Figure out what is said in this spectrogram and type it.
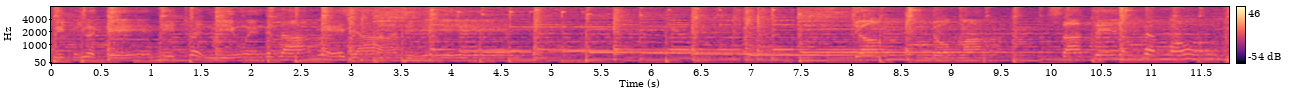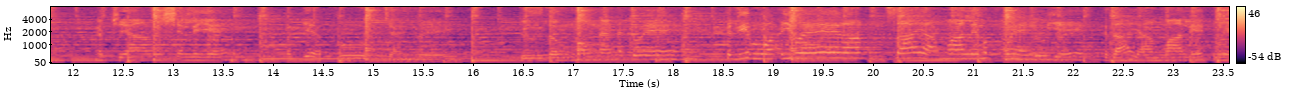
ပေထရွက်ကဲနေထွက်နေဝင်ကစားခဲ့ကြတယ်ကြောင်းတော်မှာစာတင်ဘက်မုံနှပြရှင်လျက်မပြတ်ဖို့ကြံရွယ်သူသုံးမောင်းနှံနှစ်တွဲကလေးဘဝအရွယ်ကစားရမှလည်းမခွဲလို့ရဲ့ကစားရမှလည်းတွဲ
